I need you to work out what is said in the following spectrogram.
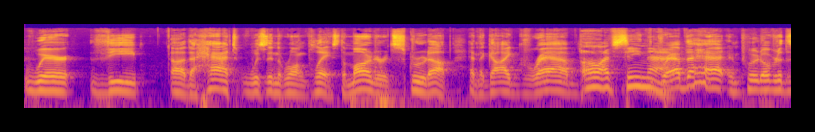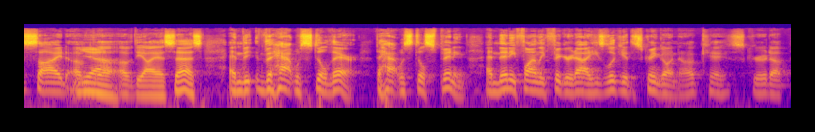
where the uh, the hat was in the wrong place the monitor had screwed up and the guy grabbed oh, I've seen that. grabbed the hat and put it over to the side of Yeah. the of the ISS, and the, the hat was still there. The hat was still spinning, and then he finally figured out. He's looking at the screen, going, "Okay, screwed up.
